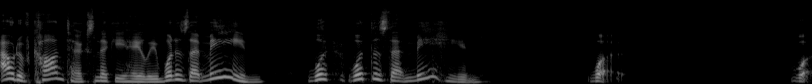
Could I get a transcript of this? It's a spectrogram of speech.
Out of context, Nikki Haley. What does that mean? What what does that mean? What what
